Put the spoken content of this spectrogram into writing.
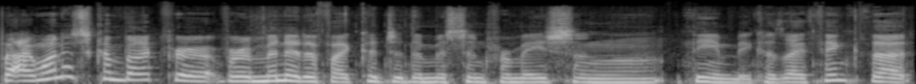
but I wanted to come back for for a minute, if I could, to the misinformation theme because I think that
